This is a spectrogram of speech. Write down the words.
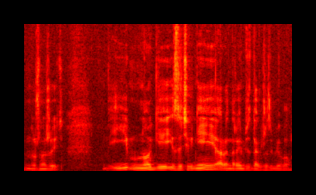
нужно жить. И многие из этих дней Арен Рэмзи также забивал.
